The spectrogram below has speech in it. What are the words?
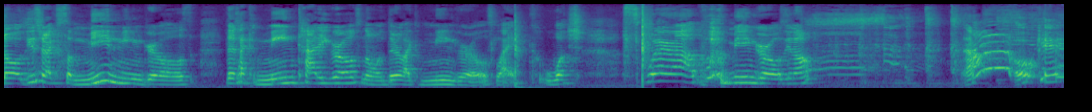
No, these are like some mean, mean girls. There's like mean catty girls. No, they're like mean girls. Like, what? Square up, mean girls, you know? Ah, okay.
